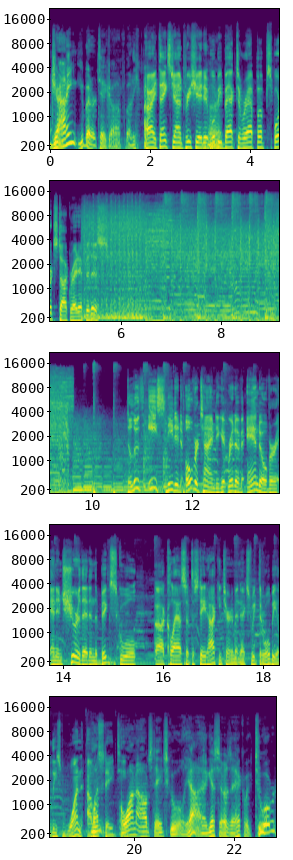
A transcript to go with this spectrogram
Johnny, you better take off, buddy. All right, thanks, John. Appreciate it. we'll be back to wrap up sports talk right after this. Duluth East needed overtime to get rid of Andover and ensure that in the big school uh, class at the state hockey tournament next week, there will be at least one outstate team. One outstate school. Yeah, I guess that was a heck of a two over.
